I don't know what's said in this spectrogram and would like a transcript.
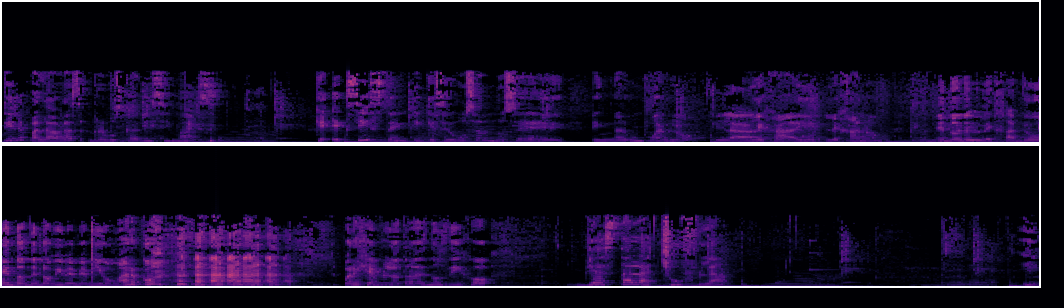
tiene palabras rebuscadísimas que existen y que se usan, no sé, en algún pueblo Claro. leja- ahí, lejano, en pueblo donde, lejano. en donde no vive mi amigo Marco. Por ejemplo, la otra vez nos dijo, ya está la chufla. Y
